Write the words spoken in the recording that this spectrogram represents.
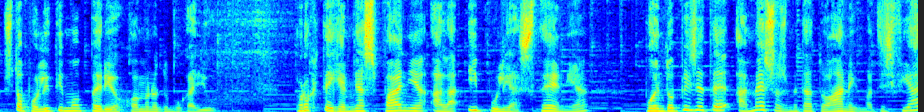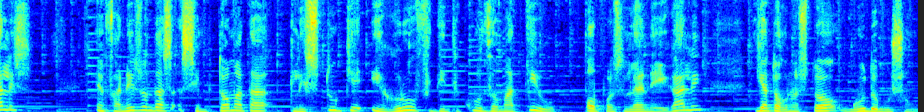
στο πολύτιμο περιεχόμενο του μπουκαλιού. Πρόκειται για μια σπάνια αλλά ύπουλη ασθένεια που εντοπίζεται αμέσως μετά το άνοιγμα της φιάλης εμφανίζοντας συμπτώματα κλειστού και υγρού φοιτητικού δωματίου όπως λένε οι Γάλλοι για το γνωστό Γκούντο Μπουσόν.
